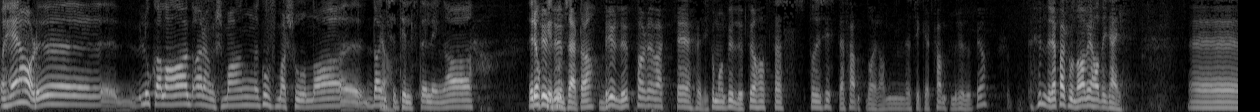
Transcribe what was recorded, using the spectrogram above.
Og her har du lukka lag, arrangement, konfirmasjoner, dansetilstillinger, rockekonserter. Bryllup har det vært Jeg vet ikke hvor mange bryllup vi har hatt på de siste 15 årene. Det er sikkert 15 bryllup, ja. 100 personer har vi hatt inn her. Eh,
